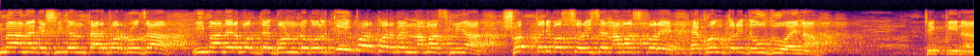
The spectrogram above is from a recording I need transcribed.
ইমান আগে শিখেন, তারপর রোজা। ইমানের মধ্যে গন্ডগোল কি পর করবেন নামাজ মিয়া? সত্তর বছর হয়েছে নামাজ পড়ে, এখন তরি তো উজু হয় না। ঠিক কি না?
